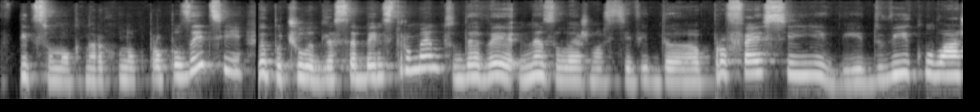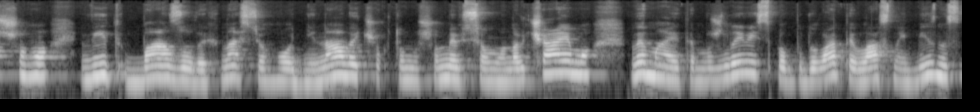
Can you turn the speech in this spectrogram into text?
В підсумок на рахунок пропозиції ви почули для себе інструмент, де ви незалежності від е, професії, від віку вашого, від базових на сьогодні навичок, тому що ми всьому навчаємо. Ви маєте можливість побудувати власний бізнес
